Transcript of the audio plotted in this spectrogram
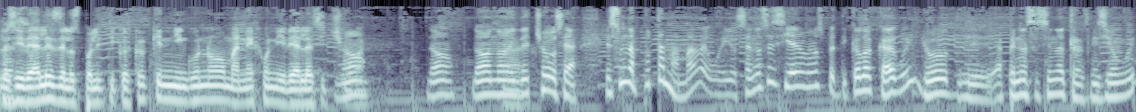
Los ideales de los políticos. Creo que ninguno maneja un ideal así No, chingón. no, no, no, y Ah. de hecho, o sea, es una puta mamada, güey. O sea, no sé si ya lo hemos platicado acá, güey. Yo eh, apenas haciendo una transmisión, güey.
